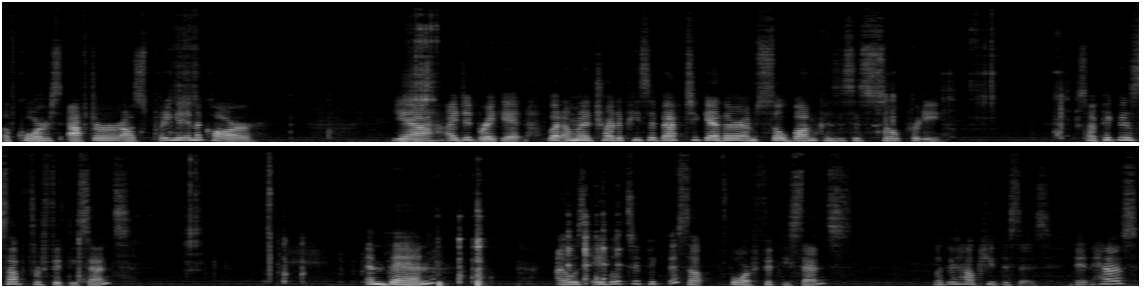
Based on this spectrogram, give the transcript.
of course, after I was putting it in the car, yeah, I did break it. But I'm going to try to piece it back together. I'm so bummed because this is so pretty. So I picked this up for 50 cents. And then I was able to pick this up for 50 cents. Look at how cute this is. It has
